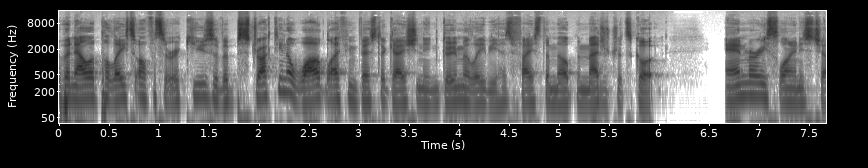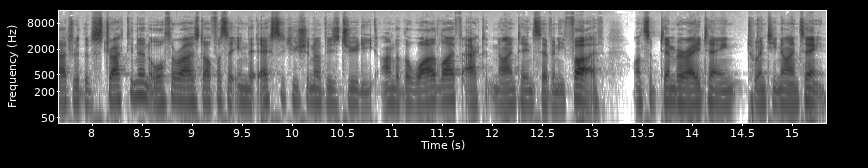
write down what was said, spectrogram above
A Benalla police officer accused of obstructing a wildlife investigation in Goomalibee has faced the Melbourne Magistrates Court. Anne Marie Sloan is charged with obstructing an authorised officer in the execution of his duty under the Wildlife Act 1975 on September 18, 2019.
